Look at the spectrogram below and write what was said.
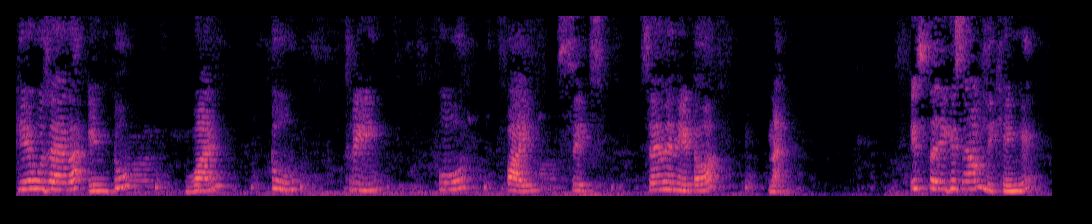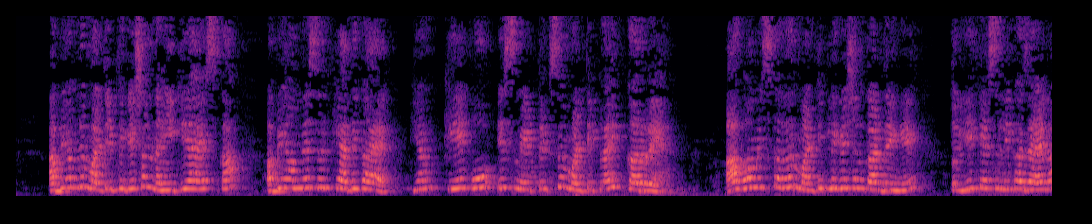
के हो जाएगा into one two three four five six seven eight और नाइन इस तरीके से हम लिखेंगे। अभी हमने मल्टीप्लीकेशन नहीं किया है इसका। अभी हमने सिर्फ़ क्या दिखाया है कि हम के को इस मैट्रिक्स से मल्टीप्लाई कर रहे हैं। अब हम इसका अगर मल्टीप्लीकेशन कर देंगे तो ये कैसे लिखा जाएगा?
